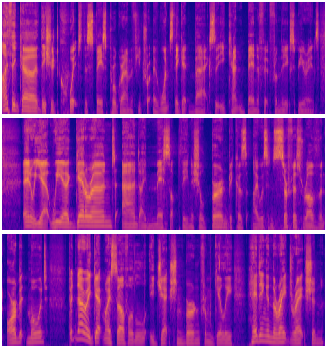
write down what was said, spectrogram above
I think uh, they should quit the space program if you try, uh, once they get back, so that you can't benefit from the experience. Anyway, yeah, we uh, get around and I mess up the initial burn because I was in surface rather than orbit mode. But now I get myself a little ejection burn from Gilly, heading in the right direction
